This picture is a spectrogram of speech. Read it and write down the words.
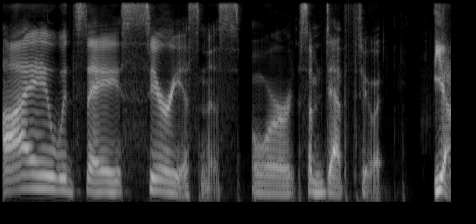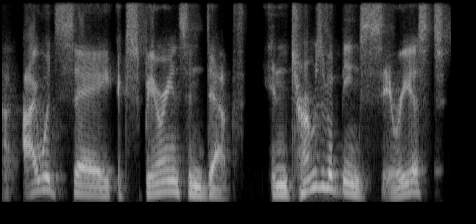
I would say seriousness or some depth to it. Yeah, I would say experience and depth. In terms of it being serious,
